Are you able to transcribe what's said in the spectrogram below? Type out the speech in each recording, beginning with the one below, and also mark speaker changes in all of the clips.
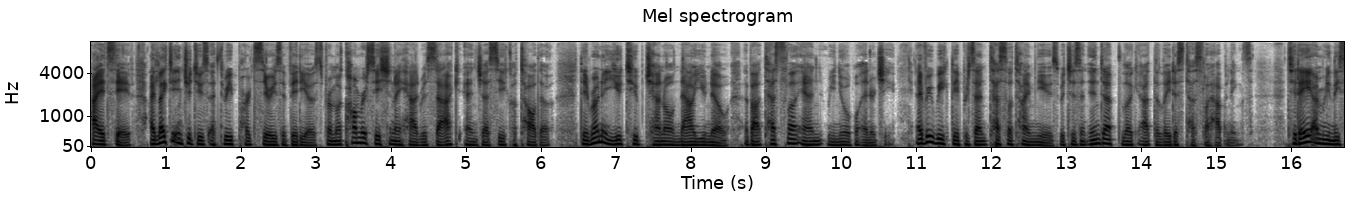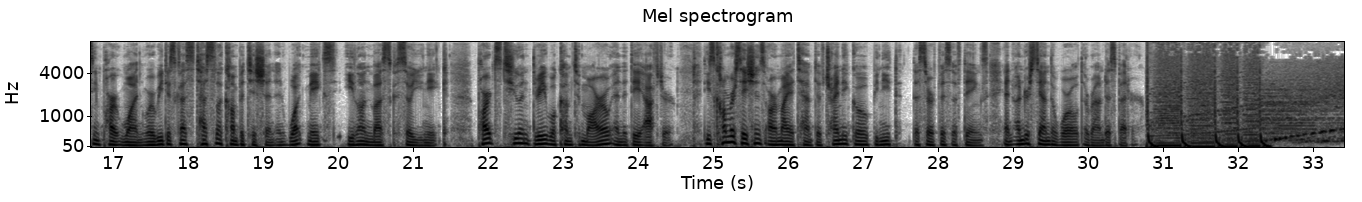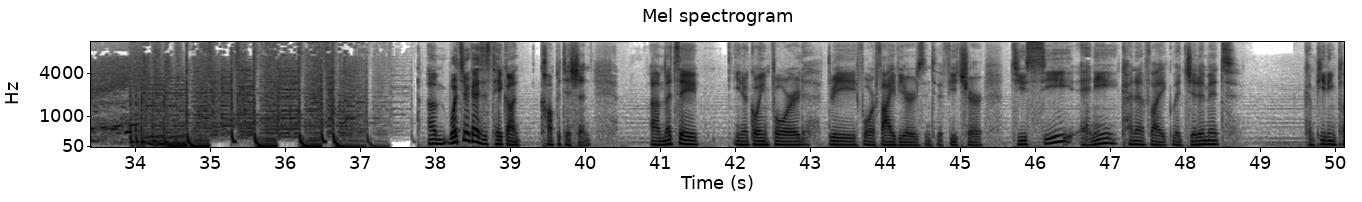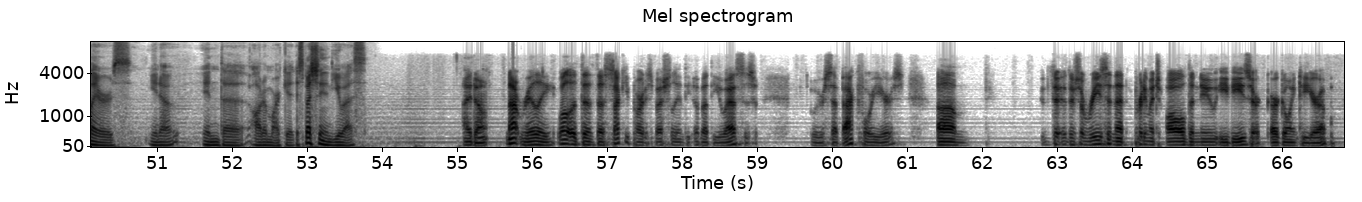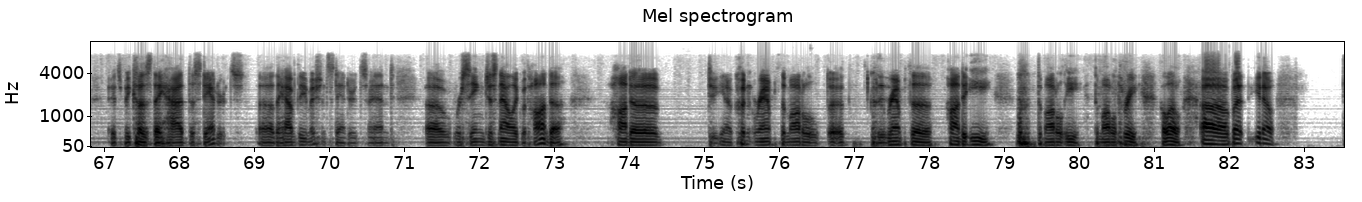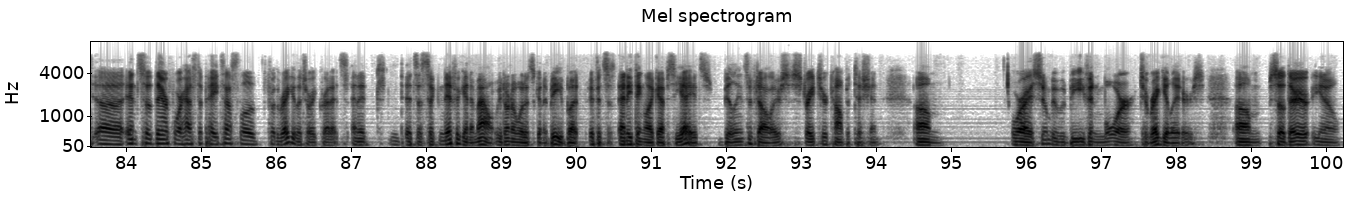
Speaker 1: Hi, it's Dave. I'd like to introduce a three part series of videos from a conversation I had with Zac and Jesse Cataldo. They run a YouTube channel, Now You Know, about Tesla and renewable energy. Every week they present Tesla Time News, which is an in depth look at the latest Tesla happenings. Today I'm releasing part one, where we discuss Tesla competition and what makes Elon Musk so unique. Parts two and three will come tomorrow and the day after. These conversations are my attempt of trying to go beneath the surface of things and understand the world around us better. Um, what's your guys' take on competition? Um, let's say you know, going forward three, four, five years into the future, do you see any kind of like legitimate competing players, you know, in the auto market, especially in the U.S.?
Speaker 2: I don't. Not really. Well, the the sucky part, especially the, about the U.S., is we were set back four years. Um, th- there's a reason that pretty much all the new EVs are, are going to Europe. It's because they had the standards. Uh, they have the emission standards, and uh, we're seeing just now, like with Honda, Honda, you know, couldn't ramp the model, uh, couldn't ramp the Honda E, the Model E, the Model Three. Hello, uh, but you know, uh, and so therefore has to pay Tesla for the regulatory credits, and it it's a significant amount. We don't know what it's going to be, but if it's anything like FCA, it's billions of dollars straight to your competition. Um, or I assume it would be even more to regulators. Um, so they're, you know,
